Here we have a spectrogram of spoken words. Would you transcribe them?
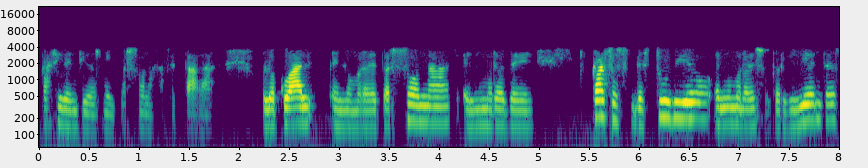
casi 22.000 personas afectadas, con lo cual el número de personas, el número de casos de estudio, el número de supervivientes,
